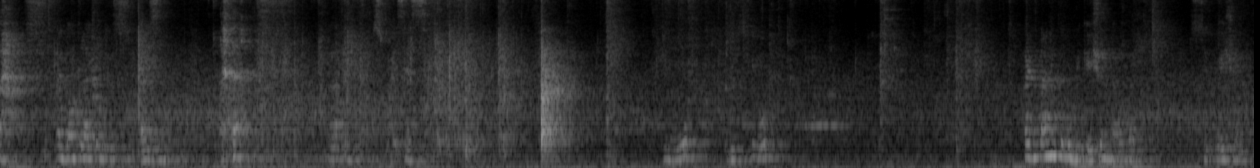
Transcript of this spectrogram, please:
I don't like all this spicy. Wala ko spices. I'm planning to go vacation now, but situation.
